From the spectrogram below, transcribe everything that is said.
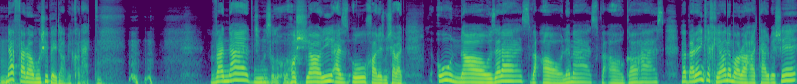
نه فراموشی پیدا می کند و نه. هوشیاری از او خارج می شود او ناظر است و عالم است و آگاه است و برای اینکه خیال ما راحت تر بشه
